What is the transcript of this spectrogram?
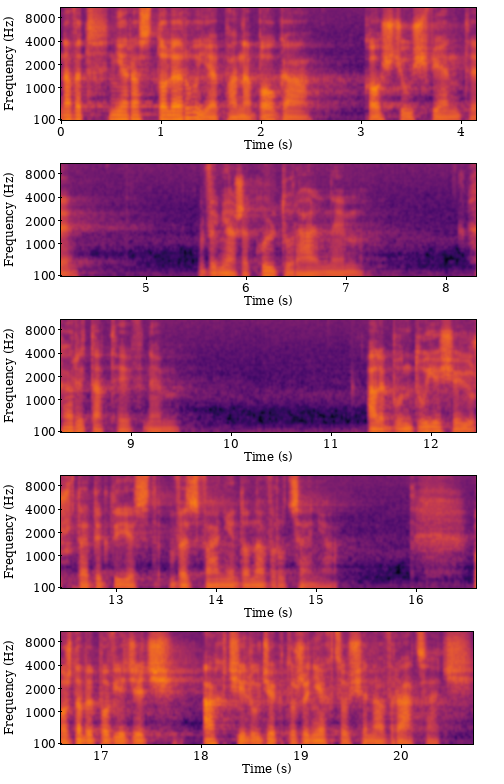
nawet nieraz toleruje Pana Boga, Kościół Święty w wymiarze kulturalnym, charytatywnym, ale buntuje się już wtedy, gdy jest wezwanie do nawrócenia. Można by powiedzieć, ach ci ludzie, którzy nie chcą się nawracać.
